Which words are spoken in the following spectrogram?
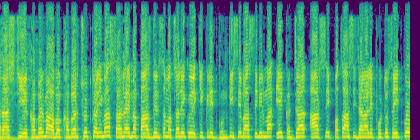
राष्ट्रिय खबरमा अब खबर छोटकरीमा। सर्लाईमा पाँच दिनसम्म चलेको एकीकृत घुम्ती सेवा शिविरमा एक हजार आठ सय पचासी जनाले फोटो सहितको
